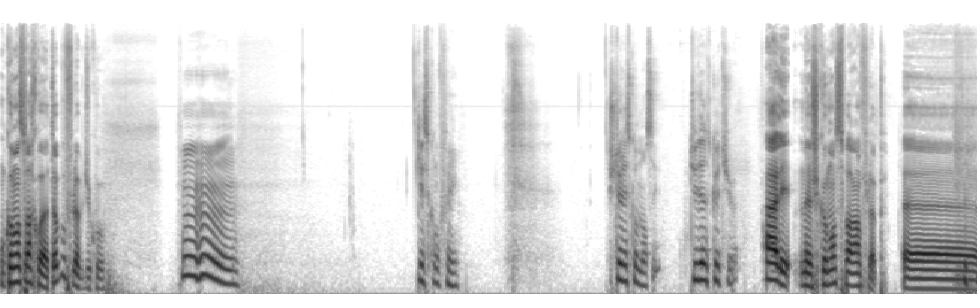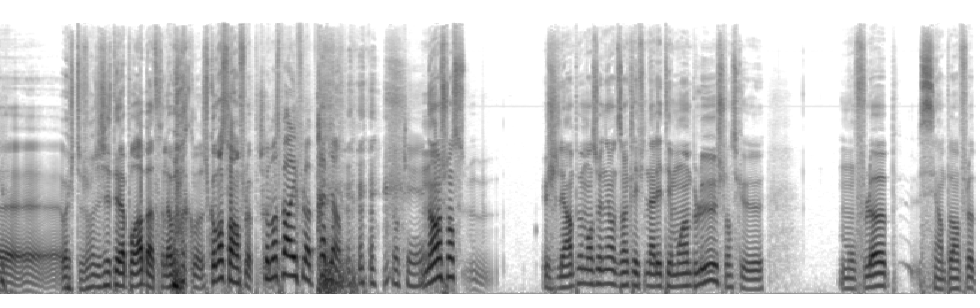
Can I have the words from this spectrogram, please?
On commence par quoi? Top ou flop du coup? Hum, hum. Qu'est-ce qu'on fait? Je te laisse commencer. Tu donnes ce que tu veux. Allez, mais je commence par un flop. Euh... ouais, je te jure, j'étais là pour abattre là. Je commence par un flop. Je commence par les flops, très bien. Non, je pense. Je l'ai un peu mentionné en disant que les finales étaient moins bleues. Je pense que mon flop, c'est un peu un flop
